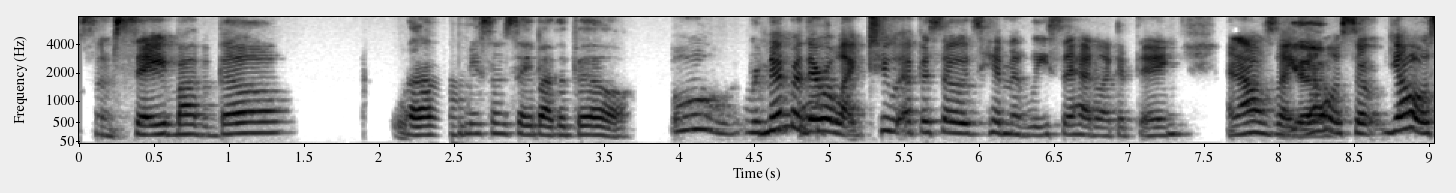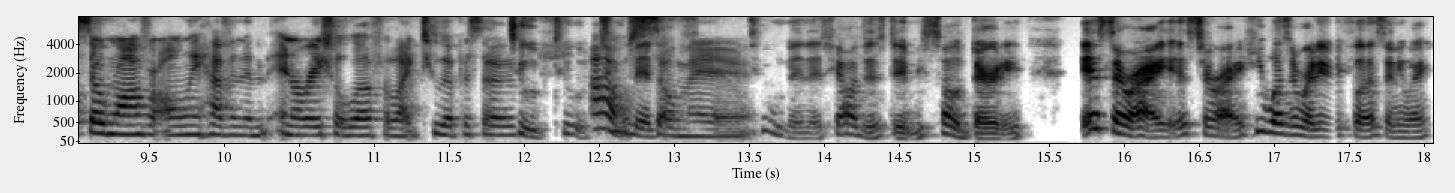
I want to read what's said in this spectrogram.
Some Saved by the Bell. Love me some Saved by the Bell. Oh, remember there were like two episodes. Him and Lisa had like a thing, and I was like, yeah. y'all was so y'all was so wrong for only having them interracial love for like two episodes. Two, two, I two was minutes. so mad. Two minutes. Y'all just did me so dirty. It's all right. It's all right. He wasn't ready for us anyway.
